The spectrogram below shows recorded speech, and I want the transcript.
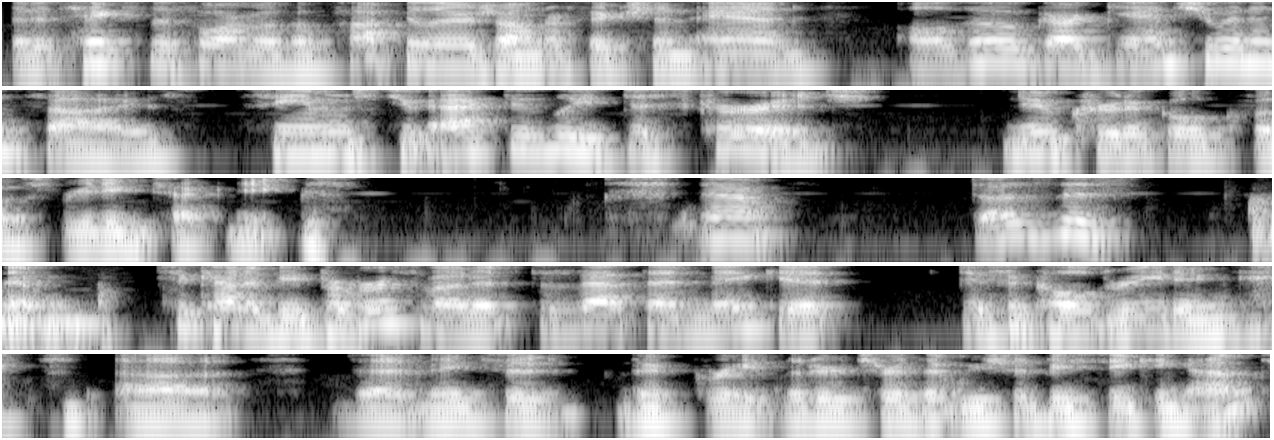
that it takes the form of a popular genre fiction and, although gargantuan in size, seems to actively discourage new critical close reading techniques. Now, does this, to kind of be perverse about it, does that then make it difficult reading uh, that makes it the great literature that we should be seeking out?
